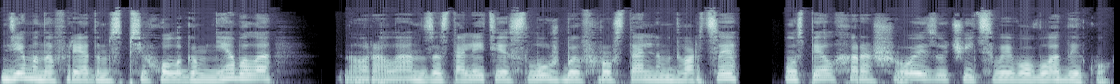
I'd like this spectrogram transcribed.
демонов рядом с психологом не было, но Ролан за столетие службы в Хрустальном дворце успел хорошо изучить своего владыку.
